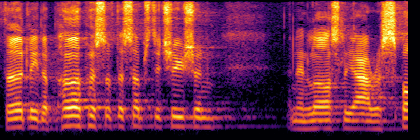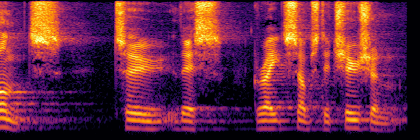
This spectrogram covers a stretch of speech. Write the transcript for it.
thirdly, the purpose of the substitution, and then lastly, our response to this great substitution.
